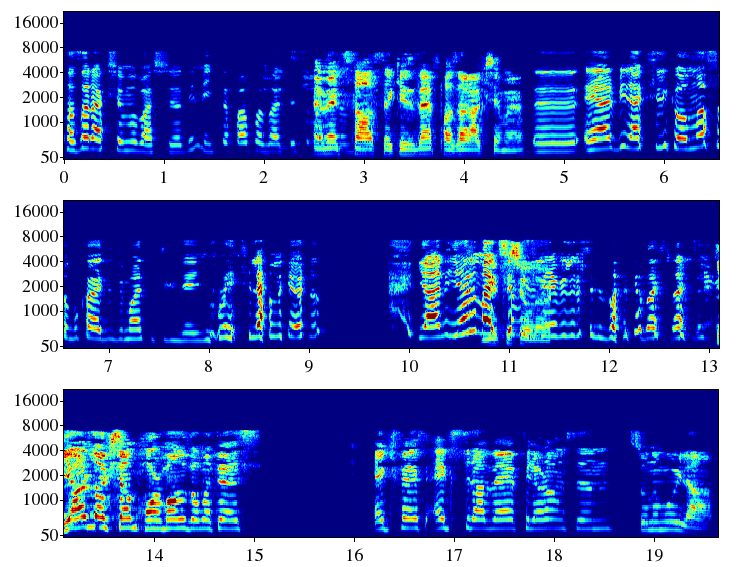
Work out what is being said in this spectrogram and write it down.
Pazar akşamı başlıyor değil mi? İlk defa pazartesi başlıyor. Evet saat 8'de pazar akşamı. Ee, eğer bir aksilik olmazsa bu kaydı cumartesi günü yayınlamayı planlıyoruz. Yani yarın Müthiş akşam olur. izleyebilirsiniz arkadaşlar. Yarın akşam hormonlu domates, Ekfes Extra ve Florence'ın sunumuyla.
